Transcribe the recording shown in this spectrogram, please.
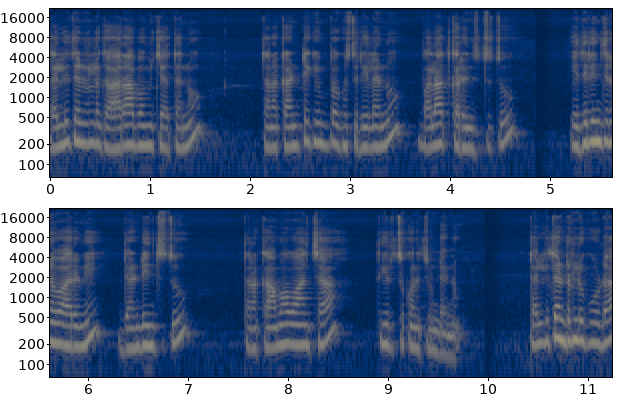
తల్లిదండ్రుల గారాభము చేతను తన కంటికింపకు స్త్రీలను బలాత్కరించుచు ఎదిరించిన వారిని దండించుచు తన కామవాంఛ తీర్చుకొనిచుండెను. తల్లిదండ్రులు కూడా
